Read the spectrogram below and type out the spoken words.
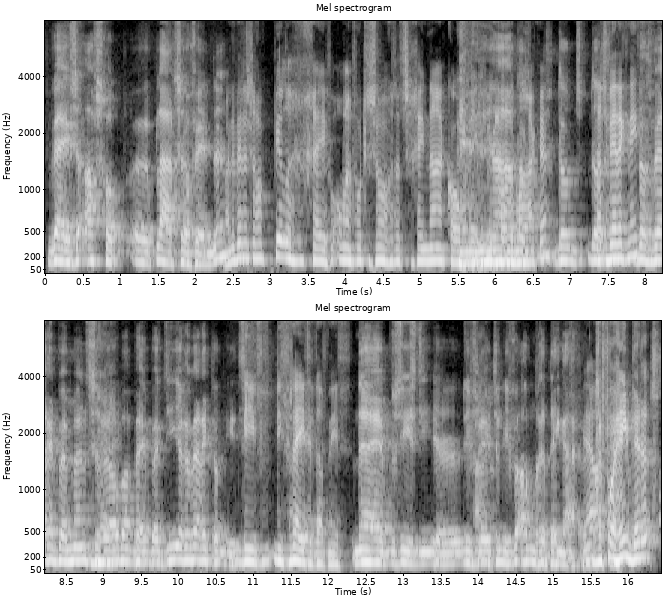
wijze afschot uh, plaats zou vinden. Maar er werden toch ook pillen gegeven om ervoor te zorgen dat ze geen nakomelingen meer konden dat, maken? Dat, dat, dat, werkt niet? Dat werkt bij mensen wel, maar bij, bij dieren werkt dat niet. Die, die vreten dat niet? Nee, precies. Die, uh, die vreten ah. liever andere dingen ja, Maar voorheen werd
